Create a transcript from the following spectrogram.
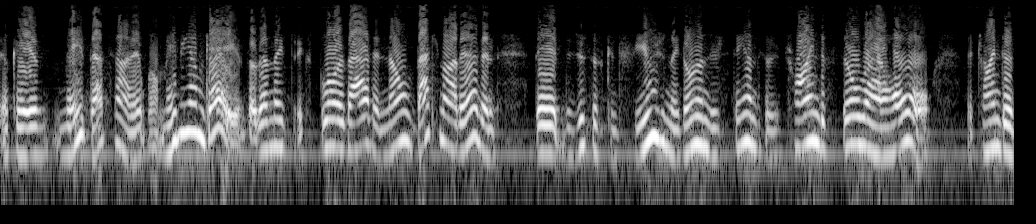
okay, mate, that's not it. Well, maybe I'm gay, and so then they explore that, and no, that's not it, and they there's just this confusion. They don't understand because they're trying to fill that hole. They're trying to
